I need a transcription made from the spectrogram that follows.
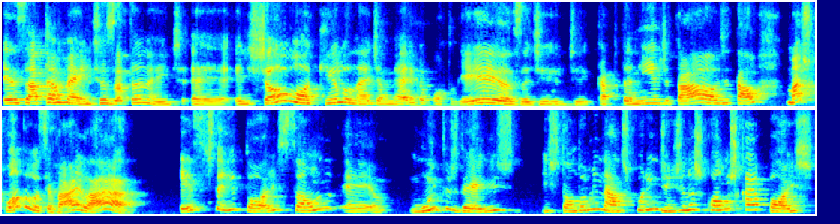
Exatamente, exatamente. É, eles chamam aquilo né, de América Portuguesa, de, de capitania de tal, de tal, mas quando você vai lá, esses territórios são, é, muitos deles, estão dominados por indígenas, como os caiapós,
